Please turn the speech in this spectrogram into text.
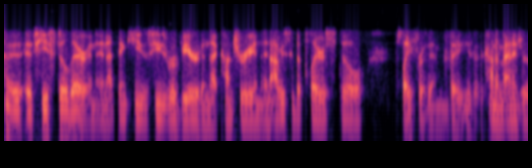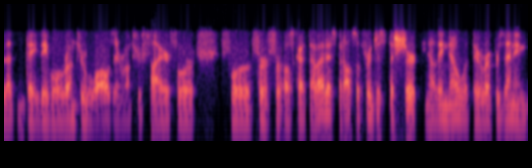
he's still there, and and I think he's he's revered in that country, and and obviously the players still play for him. They, he's the kind of manager that they, they will run through walls and run through fire for for for for Oscar Tabarez, but also for just the shirt. You know, they know what they're representing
